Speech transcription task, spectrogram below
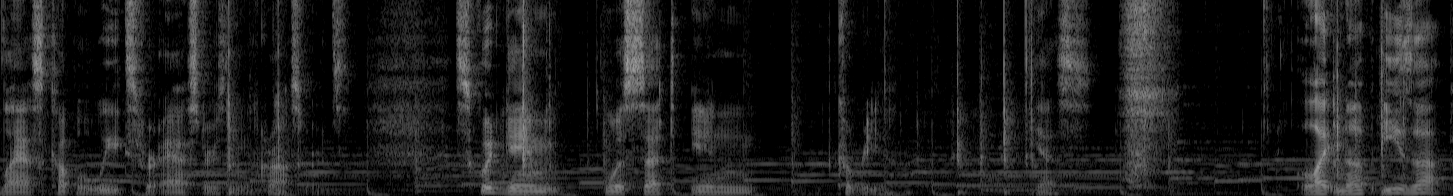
last couple weeks for Asters and crosswords. Squid Game was set in Korea. Yes. Lighten up, ease up.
